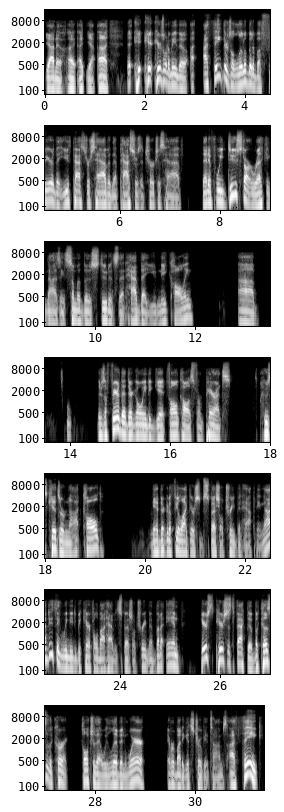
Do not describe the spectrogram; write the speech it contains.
yeah, I know. I, I yeah. Uh, here, here's what I mean, though. I, I think there's a little bit of a fear that youth pastors have and that pastors at churches have that if we do start recognizing some of those students that have that unique calling, uh, there's a fear that they're going to get phone calls from parents whose kids are not called mm-hmm. and they're going to feel like there's some special treatment happening. Now, I do think we need to be careful about having special treatment, but and here's here's just the fact though, because of the current culture that we live in, where everybody gets trophy at times. I think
